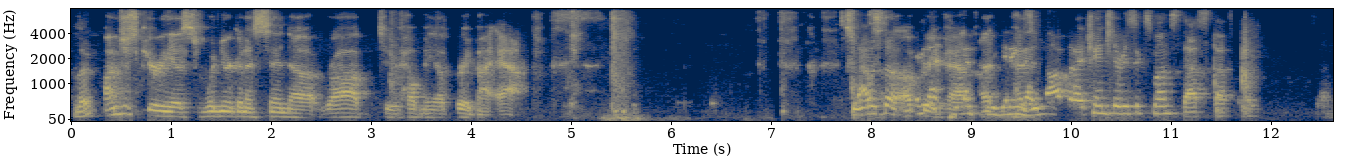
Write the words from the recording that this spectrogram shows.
Hello? I'm just curious when you're going to send uh, Rob to help me upgrade my app. so what's the upgrade path? The beginning, that, that I changed every six months. That's that's. So.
